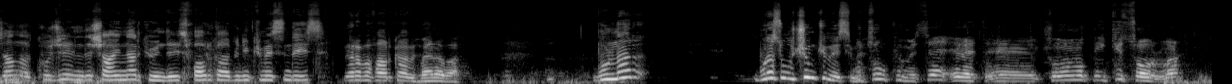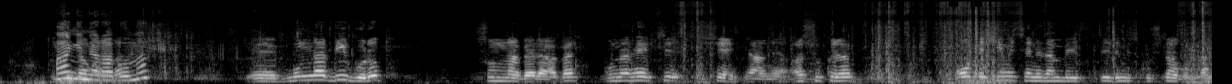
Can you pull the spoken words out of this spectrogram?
Canlar Kocaeli'nde Şahinler Köyü'ndeyiz. Faruk abinin kümesindeyiz. Merhaba Faruk abi. Merhaba. Bunlar burası uçum kümesi mi? Uçum kümesi evet e, çoğunlukla iki sor var. İki dama abi var. onlar? E, bunlar bir grup. Şununla beraber. Bunlar hepsi şey yani aşukura 15-20 seneden beri kuşlar bunlar.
